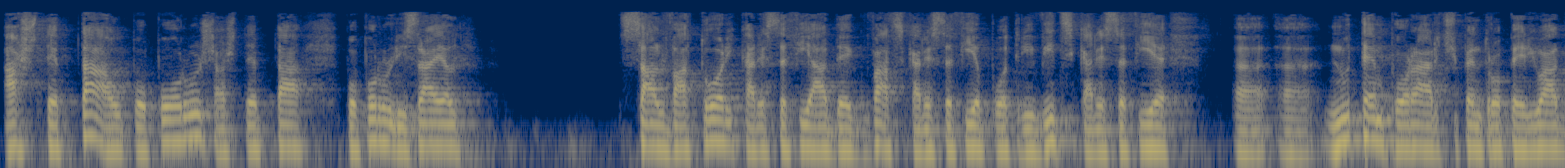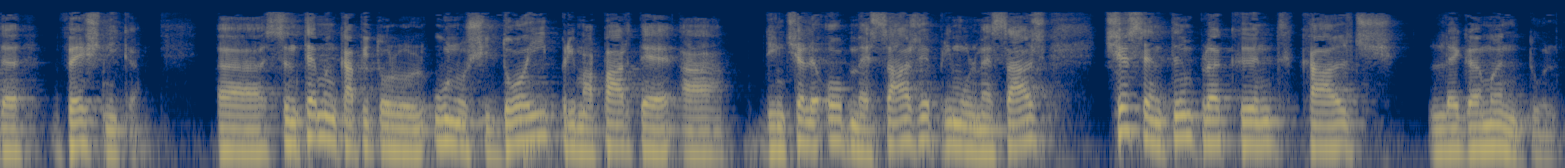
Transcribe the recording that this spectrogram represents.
așteptau poporul și aștepta poporul Israel salvatori care să fie adecvați, care să fie potriviți, care să fie uh, uh, nu temporari, ci pentru o perioadă veșnică. Uh, suntem în capitolul 1 și 2, prima parte a, din cele 8 mesaje, primul mesaj, ce se întâmplă când calci legământul.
